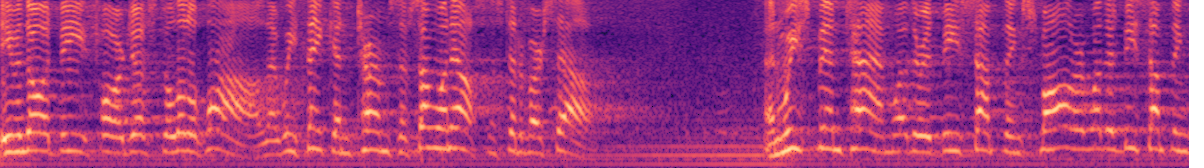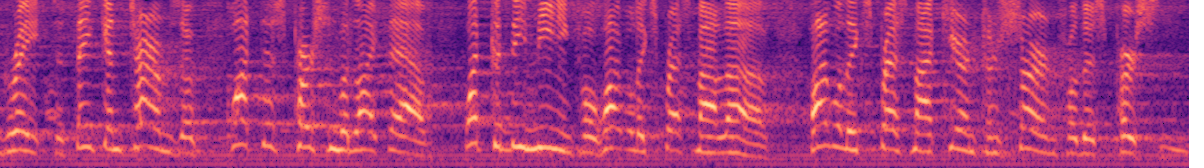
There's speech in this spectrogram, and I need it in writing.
Even though it be for just a little while, that we think in terms of someone else instead of ourselves. And we spend time, whether it be something small or whether it be something great, to think in terms of what this person would like to have. What could be meaningful? What will express my love? What will express my care and concern for this person?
